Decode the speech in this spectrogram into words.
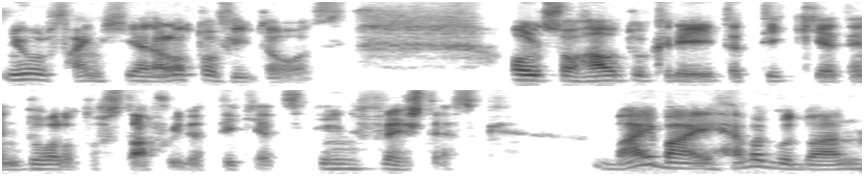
you will find here a lot of videos. Also how to create a ticket and do a lot of stuff with the tickets in Freshdesk. Bye bye, have a good one.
